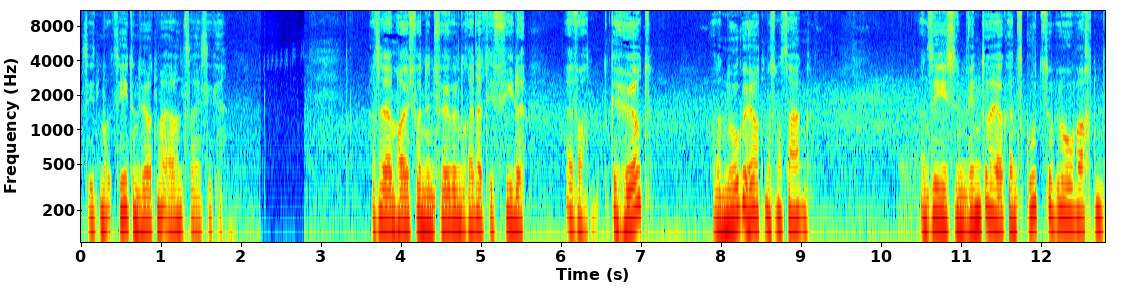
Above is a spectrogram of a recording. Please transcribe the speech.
sieht, man, sieht und hört man Erlenzeisige. Also wir haben heute von den Vögeln relativ viele einfach gehört oder nur gehört, muss man sagen. An sich ist im Winter ja ganz gut zu beobachten,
